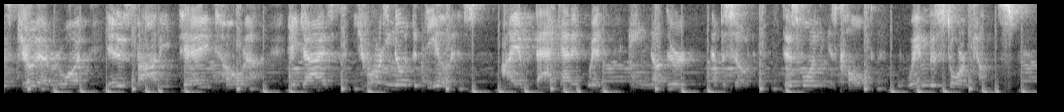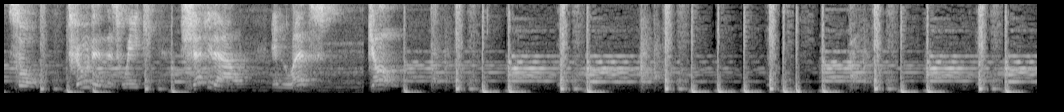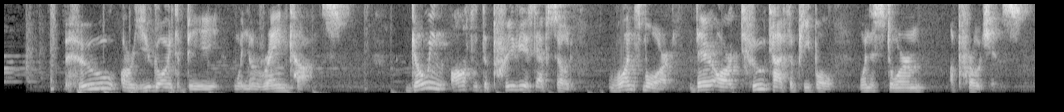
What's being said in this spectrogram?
is good, everyone? It is Bobby Daytona. Hey guys, you already know what the deal is. I am back at it with another episode. This one is called When the Storm Comes. So tune in this week, check it out, and let's go. Who are you going to be when the rain comes? Going off of the previous episode, once more, there are two types of people when a storm approaches.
